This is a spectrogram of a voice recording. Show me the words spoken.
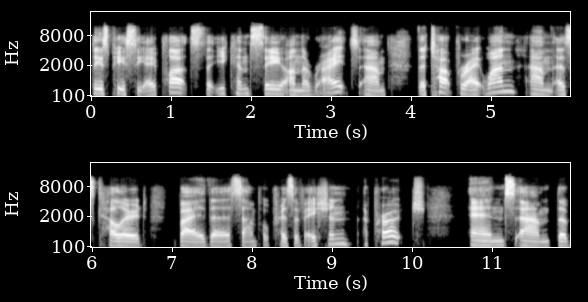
these PCA plots that you can see on the right, the top right one is colored by the sample preservation approach. And um, the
